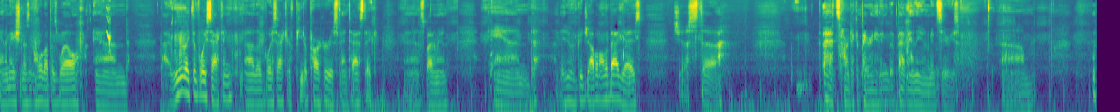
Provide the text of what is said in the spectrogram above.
Animation doesn't hold up as well, and I really like the voice acting. Uh, the voice actor of Peter Parker is fantastic, uh, Spider Man, and they do a good job on all the bad guys. Just uh, it's hard to compare anything but Batman the Animated Series. Um,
